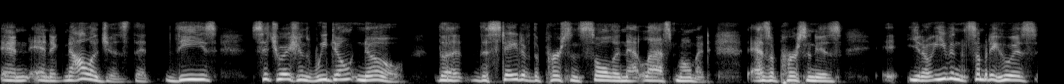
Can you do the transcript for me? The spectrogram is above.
and, and acknowledges that these situations we don't know the the state of the person's soul in that last moment. As a person is you know even somebody who is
